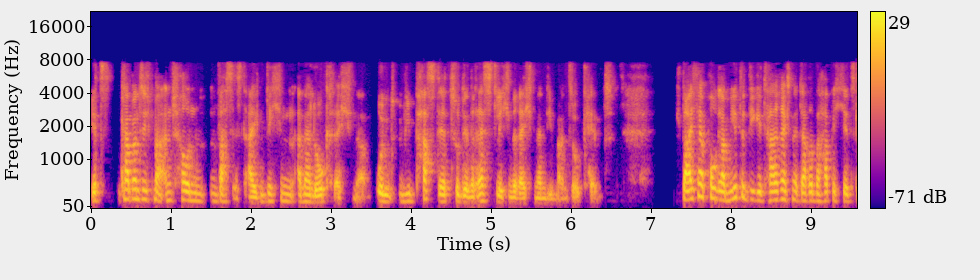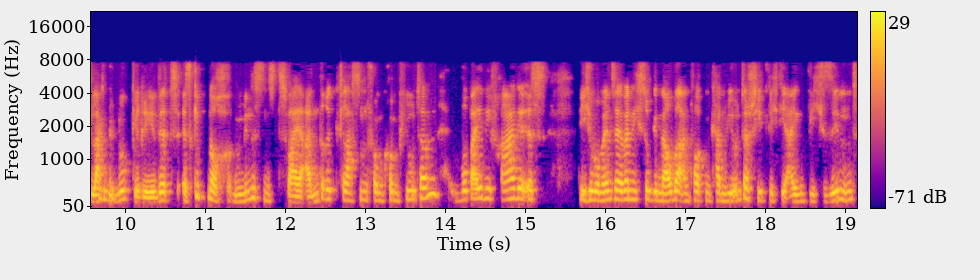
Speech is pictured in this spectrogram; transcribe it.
jetzt kann man sich mal anschauen, was ist eigentlich ein Analogrechner und wie passt der zu den restlichen Rechnern, die man so kennt. Speicherprogrammierte Digitalrechner, darüber habe ich jetzt lang genug geredet. Es gibt noch mindestens zwei andere Klassen von Computern, wobei die Frage ist, die ich im Moment selber nicht so genau beantworten kann, wie unterschiedlich die eigentlich sind.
